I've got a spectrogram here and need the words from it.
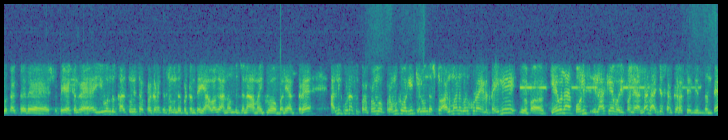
ಗೊತ್ತಾಗ್ತಾ ಇದೆ ಶ್ರುತಿ. ಯಾಕಂದ್ರೆ ಈ ಒಂದು ಕಾಲ್ತುಣಿತ ಪ್ರಕರಣಕ್ಕೆ ಸಂಬಂಧಪಟ್ಟಂತೆ ಯಾವಾಗ ಹನ್ನೊಂದು ಜನ ಮೈಕ್ರೋ ಬಲಿಯಾಗ್ತಾರೆ ಅಲ್ಲಿ ಕೂಡ ಪ್ರಮು- ಪ್ರಮುಖವಾಗಿ ಕೆಲವೊಂದಷ್ಟು ಅನುಮಾನಗಳು ಕೂಡ ಇರುತ್ತೆ. ಇಲ್ಲಿ ಕೇವಲ ಪೊಲೀಸ್ ಇಲಾಖೆಯ ವೈಫಲ್ಯ ಅಲ್ಲ, ರಾಜ್ಯ ಸರ್ಕಾರ ಸೇರಿದಂತೆ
